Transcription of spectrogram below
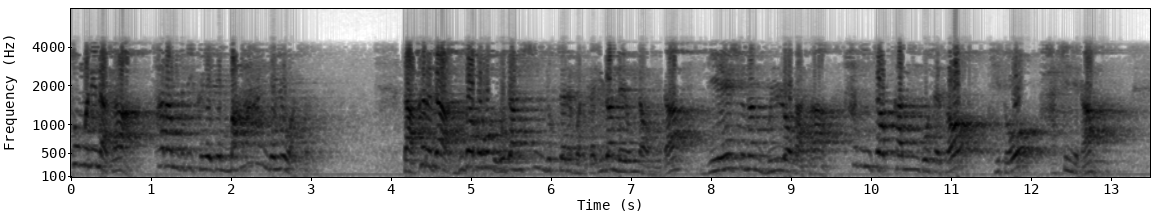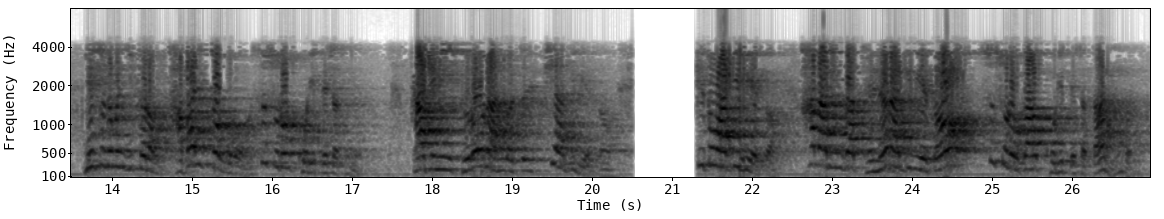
소문이 나자 사람들이 그에게 막 몰려왔어요. 자, 그러자 누가복음 5장 16절에 보니까 이런 내용이 나옵니다. 예수는 물러가사 한적한 곳에서 기도하시니라. 예수님은 이처럼 자발적으로 스스로 고립되셨습니다. 자신이 드러난 것을 피하기 위해서, 기도하기 위해서, 하나님과 대면하기 위해서 스스로가 고립되셨다는 거예요.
